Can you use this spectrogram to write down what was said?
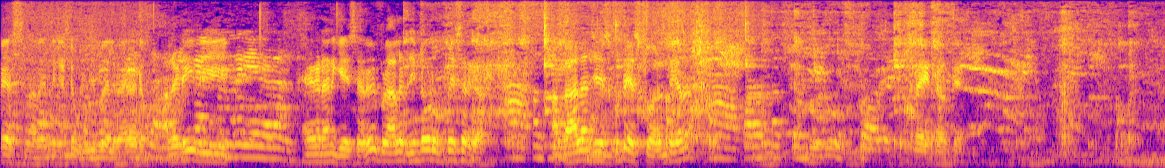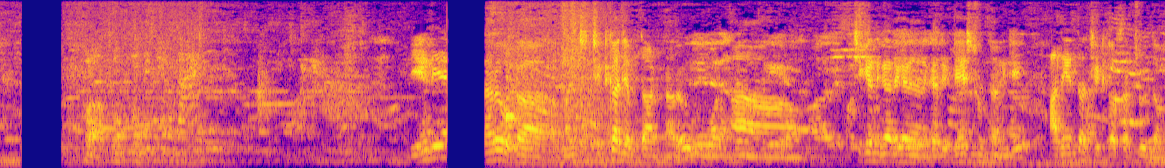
వేస్తున్నారు. ఎందుకంటే ఉల్లిపాయలు వేగడం ఆల్రెడీ ఇది. వేగడానికి వేశారు. ఇప్పుడు ఆల్రెడీ దీంట్లో కూడా ఉప్పు వేశారు కదా ఆ, బ్యాలెన్స్ చేసుకుంటే వేసుకోవాలి. అంతే కదా? రైట్ ఓకే సార్ ఒక మంచి చిట్కా చెప్తా అంటున్నారు. చికెన్ కర్రీ కానీ కర్రీ టేస్ట్ ఉండడానికి అదేంటో చిట్కా ఒకసారి చూద్దాం.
